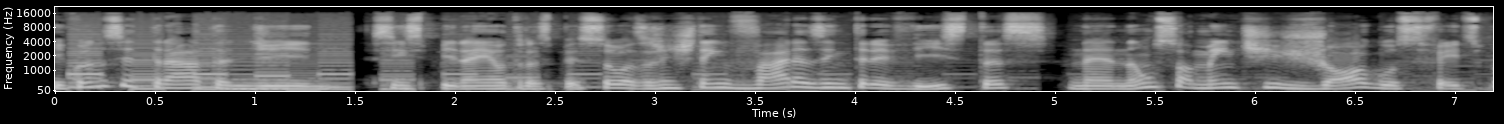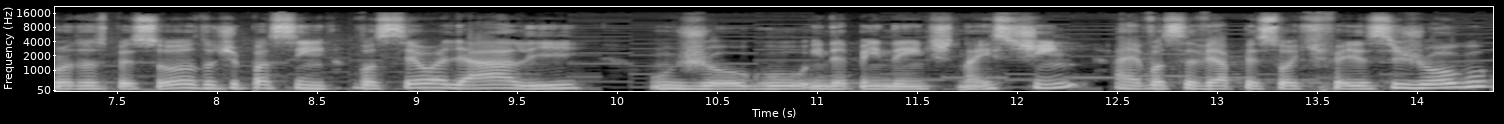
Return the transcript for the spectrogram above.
E quando se trata de se inspirar em outras pessoas, a gente tem várias entrevistas, né? Não somente jogos feitos por outras pessoas, do tipo assim, você olhar ali um jogo independente na Steam. Aí você vê a pessoa que fez esse jogo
